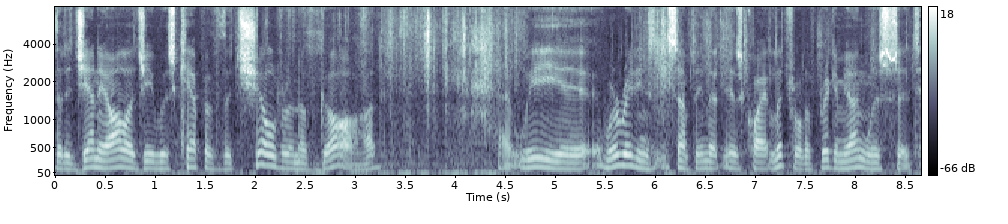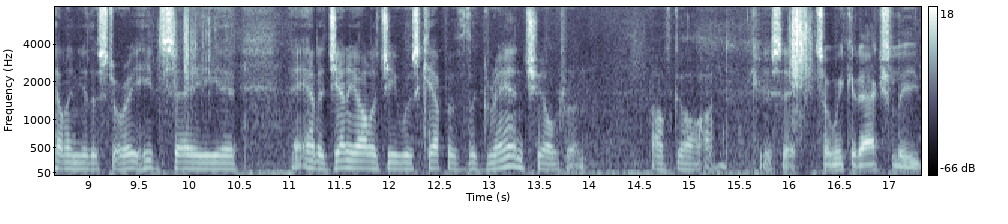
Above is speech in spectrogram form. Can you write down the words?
that a genealogy was kept of the children of God, uh, we, uh, we're reading something that is quite literal. If Brigham Young was uh, telling you the story, he'd say, uh, and a genealogy was kept of the grandchildren of God, you see. So we could actually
